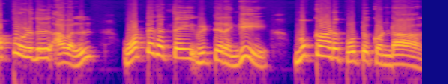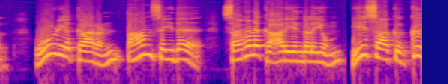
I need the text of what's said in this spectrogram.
அப்பொழுது அவள் ஒட்டகத்தை விட்டிறங்கி முக்காடு போட்டுக்கொண்டாள். ஊழியக்காரன் தான் செய்த சகல காரியங்களையும் ஈசாக்குக்கு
